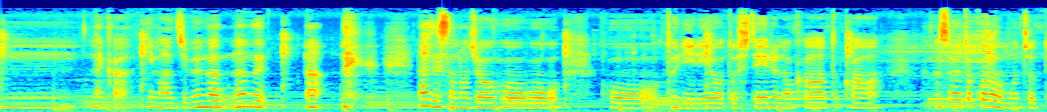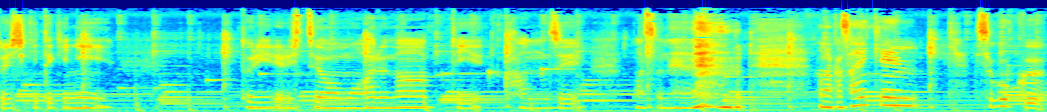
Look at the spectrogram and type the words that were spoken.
うーんなんか今自分がなぜな なぜその情報をこう取り入れようとしているのかとかなんかそういうところをもうちょっと意識的に取り入れる必要もあるなっていう感じますね。なんか最近すごく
